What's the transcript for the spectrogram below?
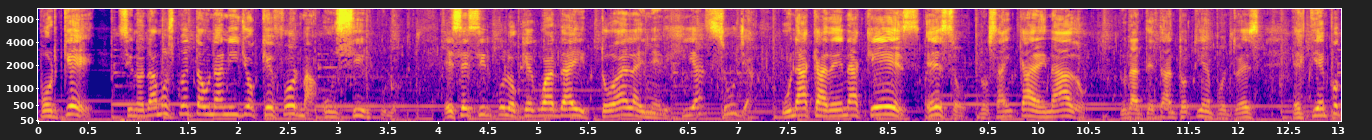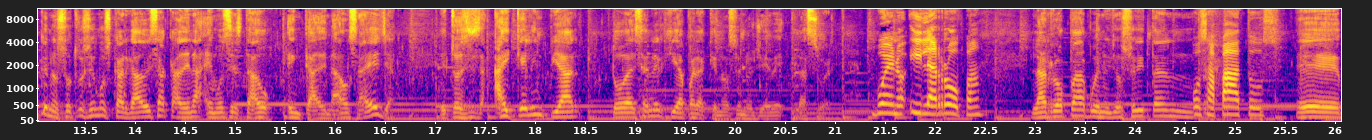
¿Por qué? Si nos damos cuenta, un anillo, ¿qué forma? Un círculo. Ese círculo que guarda ahí toda la energía suya. Una cadena, ¿qué es? Eso, nos ha encadenado durante tanto tiempo. Entonces, el tiempo que nosotros hemos cargado esa cadena, hemos estado encadenados a ella. Entonces, hay que limpiar toda esa energía para que no se nos lleve la suerte. Bueno, ¿y la ropa? La ropa, bueno, yo soy tan... O zapatos. Eh,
